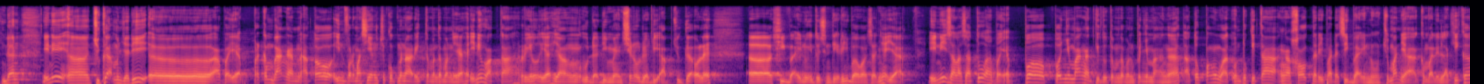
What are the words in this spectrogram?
dan ini uh, juga menjadi uh, apa ya perkembangan atau informasi yang cukup menarik teman-teman ya. Ini fakta real ya yang udah dimention udah di up juga oleh uh, Shiba Inu itu sendiri bahwasanya ya ini salah satu apa ya pe penyemangat gitu teman-teman penyemangat atau penguat untuk kita ngehold daripada Shiba Inu. Cuman ya kembali lagi ke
